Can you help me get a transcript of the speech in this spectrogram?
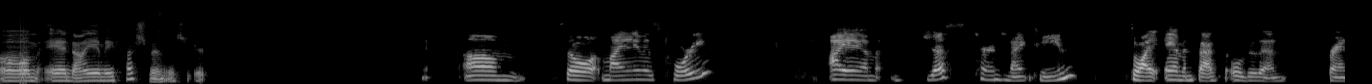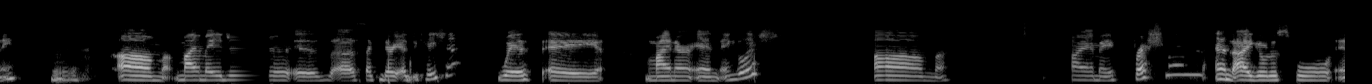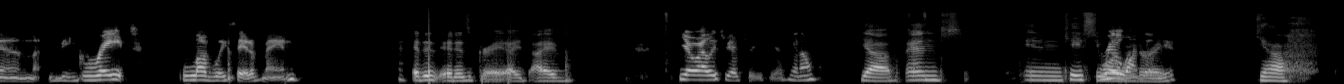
Um, and I am a freshman this year. Um. So my name is Tori. I am just turned 19, so I am in fact older than Franny. Mm. Um, my major is uh, secondary education with a minor in English. Um, I am a freshman and I go to school in the great, lovely state of Maine. It is it is great. I I Yo, at least we have trees here, you know? yeah, and in case you Real are wondering. Yeah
